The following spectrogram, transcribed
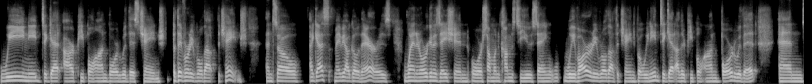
we need to get our people on board with this change," but they've already rolled out the change. And so I guess maybe I'll go there is when an organization or someone comes to you saying, we've already rolled out the change, but we need to get other people on board with it. And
